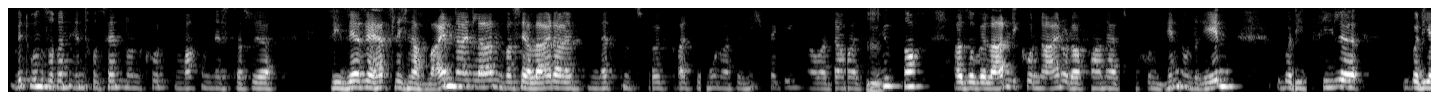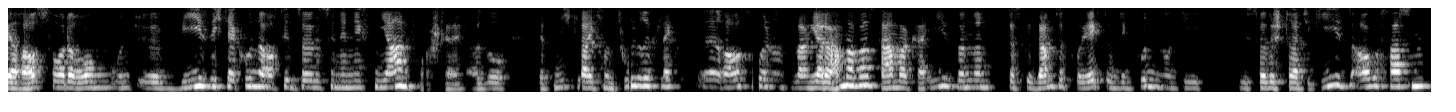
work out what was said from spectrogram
mit unseren Interessenten und Kunden machen, ist, dass wir Sie sehr, sehr herzlich nach Weiden einladen, was ja leider in den letzten 12, 13 Monaten nicht mehr ging, aber damals mhm. ging es noch. Also wir laden die Kunden ein oder fahren halt zum Kunden hin und reden über die Ziele, über die Herausforderungen und äh, wie sich der Kunde auch den Service in den nächsten Jahren vorstellt. Also jetzt nicht gleich so ein Toolreflex äh, rausholen und zu sagen, ja, da haben wir was, da haben wir KI, sondern das gesamte Projekt und den Kunden und die, die Service-Strategie ins Auge fassen.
